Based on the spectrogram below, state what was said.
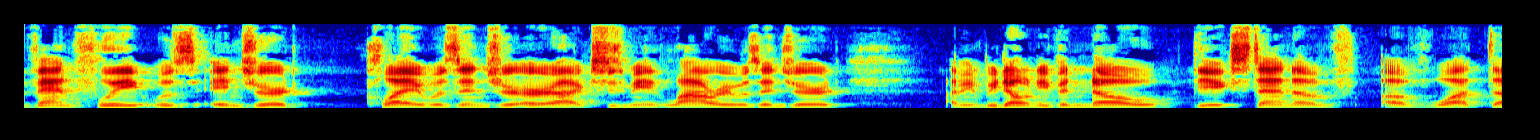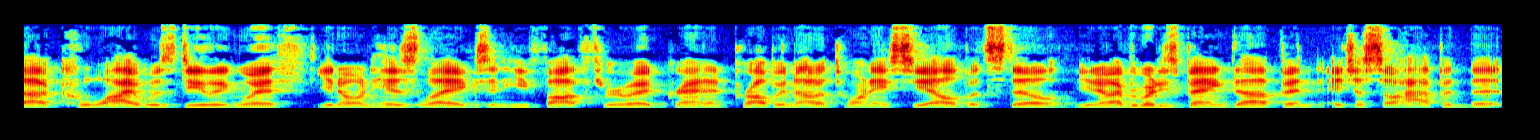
VanVleet was injured, Klay was injured, or uh, excuse me, Lowry was injured. I mean, we don't even know the extent of of what uh, Kawhi was dealing with, you know, in his legs, and he fought through it. Granted, probably not a torn ACL, but still, you know, everybody's banged up, and it just so happened that,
